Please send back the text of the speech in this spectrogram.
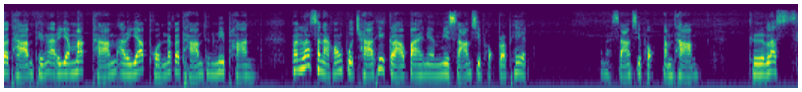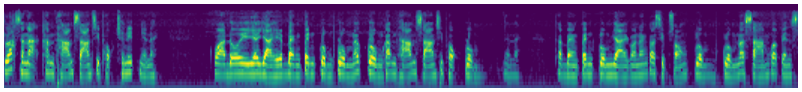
ก็ถามถึงอริยมรรคถามอริยผลแล้วก็ถามถึงนิพพานพันลักษณะของปุจฉาที่กล่าวไปเนี่ยมี 36 ประเภทสามสิบหกคำถาม คือลักษณะคำถาม 36 ชนิดเนี่ยนะว่าโดยใหญ่ๆแบ่งเป็นกลุ่มๆแล้วกลุ่มคำถาม 36 กลุ่มเนี่ยนะ ถ้าแบ่งเป็นกลุ่มใหญ่กว่านั้นก็ 12 กลุ่ม กลุ่มละ 3 ก็เป็น 36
